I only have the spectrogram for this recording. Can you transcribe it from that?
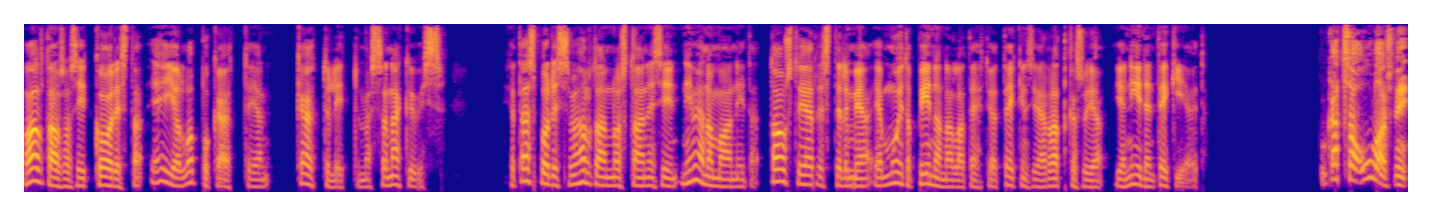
valtaosa siitä koodista ei ole loppukäyttäjän käyttöliittymässä näkyvissä. Ja tässä podissa me halutaan nostaa esiin nimenomaan niitä taustajärjestelmiä ja muita pinnan alla tehtyjä teknisiä ratkaisuja ja niiden tekijöitä. Kun katsoo ulos, niin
